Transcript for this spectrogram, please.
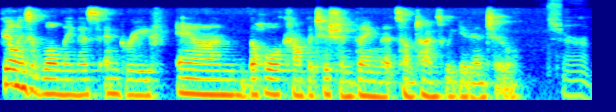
feelings of loneliness and grief and the whole competition thing that sometimes we get into. Sure.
